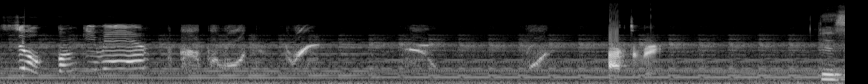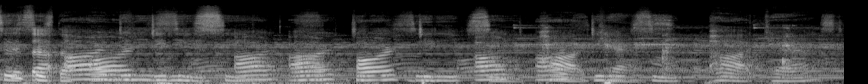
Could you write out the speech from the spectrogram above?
It's so funky, man. Activate. This is This the, is the RDDC, RDDC, RDDC podcast. podcast.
